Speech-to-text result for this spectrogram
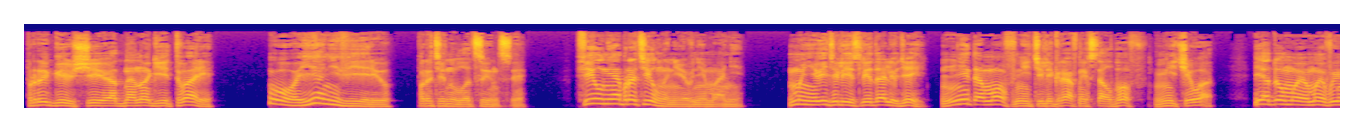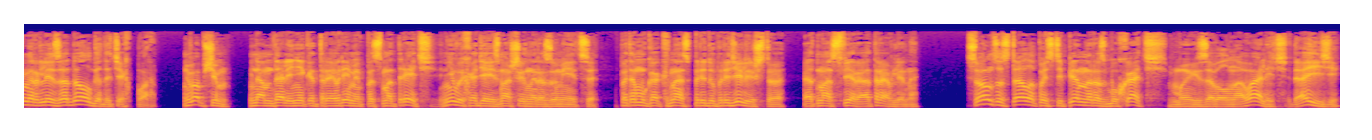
прыгающие одноногие твари. «О, я не верю», — протянула Цинция. Фил не обратил на нее внимания. Мы не видели и следа людей. Ни домов, ни телеграфных столбов, ничего. Я думаю, мы вымерли задолго до тех пор. В общем, нам дали некоторое время посмотреть, не выходя из машины, разумеется, потому как нас предупредили, что атмосфера отравлена. Солнце стало постепенно разбухать, мы заволновались, да, Изи?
